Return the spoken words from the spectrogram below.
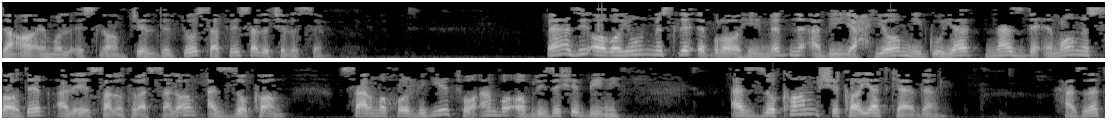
دعائم الاسلام جلد 2 صفحه 143 بعضی آقایون مثل ابراهیم ابن ابی یحیی می‌گوید نزد امام صادق علیه السلام از زکام سرماخوردگی توأم با آبریزش بینی. از زکام شکایت کردن. حضرت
